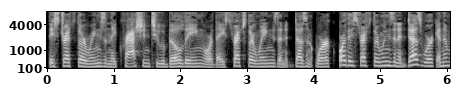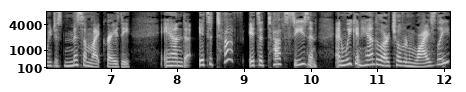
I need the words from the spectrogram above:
they stretch their wings and they crash into a building or they stretch their wings and it doesn't work or they stretch their wings and it does work. And then we just miss them like crazy. And it's a tough, it's a tough season and we can handle our children wisely.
